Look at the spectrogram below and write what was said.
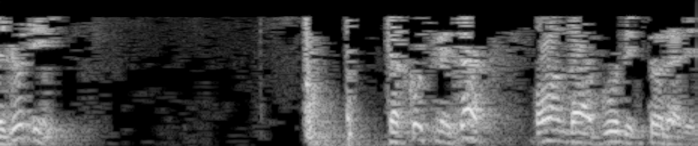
Međutim kad kućne čas onda budi što dalje.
